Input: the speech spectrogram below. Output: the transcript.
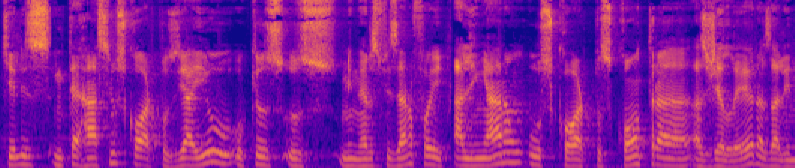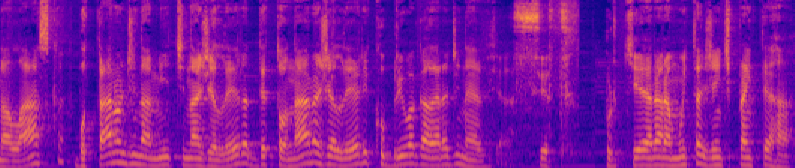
que eles enterrassem os corpos. E aí o, o que os os, mineiros fizeram foi alinharam os corpos contra as geleiras ali no Alasca, botaram dinamite na geleira, detonaram a geleira e cobriu a galera de neve. Caceta porque era muita gente para enterrar,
